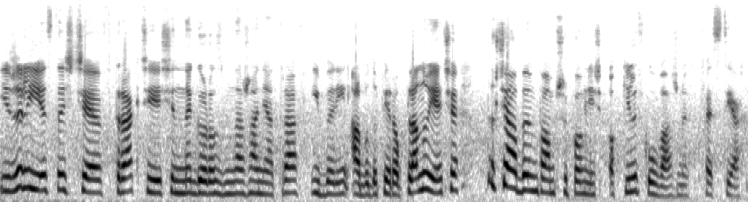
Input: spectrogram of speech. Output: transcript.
Jeżeli jesteście w trakcie jesiennego rozmnażania traw i bylin, albo dopiero planujecie, to chciałabym Wam przypomnieć o kilku ważnych kwestiach.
